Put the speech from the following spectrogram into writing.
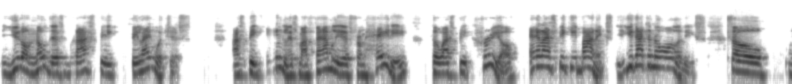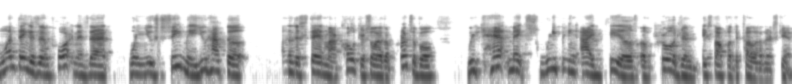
you don't know this, but I speak three languages. I speak English. My family is from Haiti, so I speak Creole and I speak Ebonics. You got to know all of these. So one thing is important is that when you see me, you have to understand my culture. So as a principal, we can't make sweeping ideas of children based off of the color of their skin.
